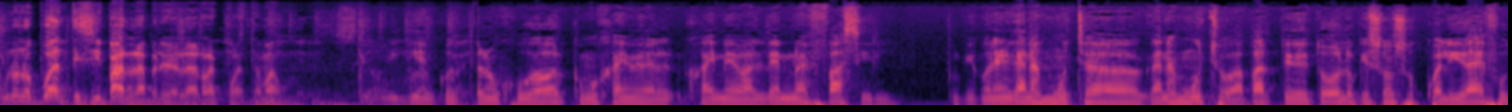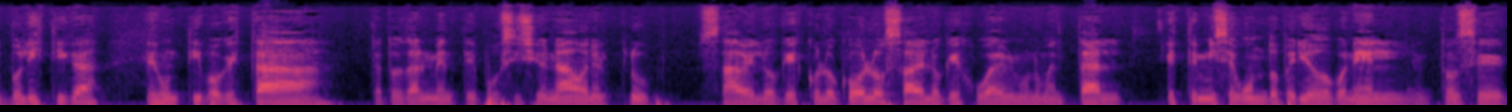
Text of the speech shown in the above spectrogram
uno no puede anticipar la, la respuesta, vamos. Hoy día encontrar un jugador como Jaime, Jaime Valdés no es fácil, porque con él ganas, mucha, ganas mucho. Aparte de todo lo que son sus cualidades futbolísticas, es un tipo que está, está totalmente posicionado en el club. Sabe lo que es Colo Colo, sabe lo que es jugar en el Monumental. Este es mi segundo periodo con él, entonces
